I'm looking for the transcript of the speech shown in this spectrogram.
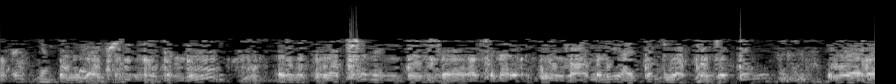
Okay? Yeah. This is option you can do. There is a third option in this uh, scenario. Is normally, I think you are projecting your uh,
